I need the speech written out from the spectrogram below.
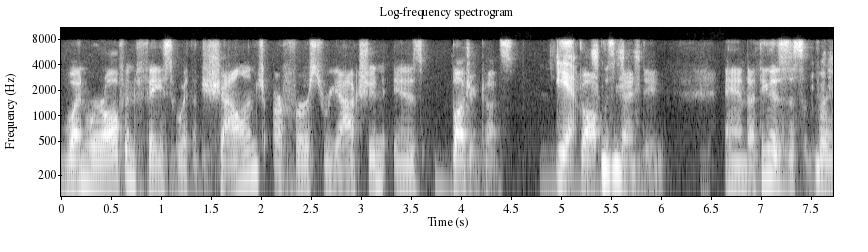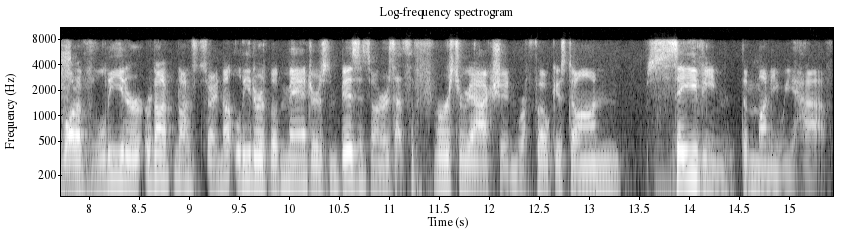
when we're often faced with a challenge, our first reaction is budget cuts yeah. stop the spending. And I think there's this is for a lot of leader or not, not sorry, not leaders, but managers and business owners. That's the first reaction. We're focused on saving the money we have.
